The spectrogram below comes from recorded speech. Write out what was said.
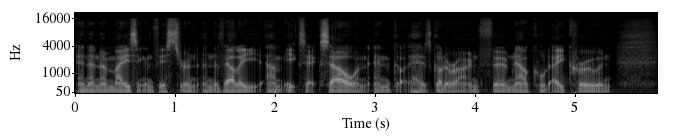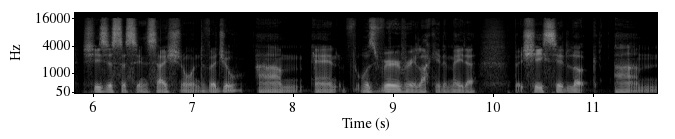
and an amazing investor in, in the valley, um, Accel, and, and got, has got her own firm now called Acrew, and she's just a sensational individual. Um, and was very very lucky to meet her. But she said, look, um,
